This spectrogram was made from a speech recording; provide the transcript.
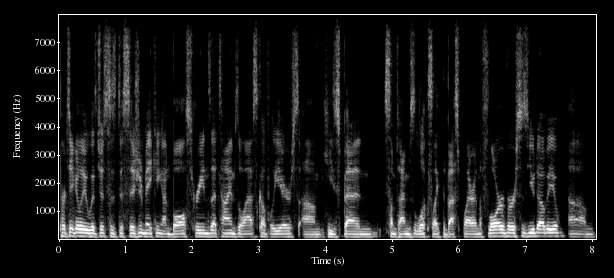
particularly with just his decision making on ball screens at times the last couple of years. Um, he's been sometimes looks like the best player on the floor versus UW, um,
